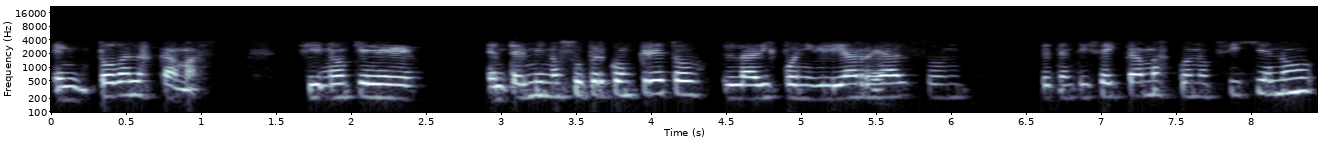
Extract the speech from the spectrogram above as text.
en todas las camas, sino que en términos súper concretos la disponibilidad real son 76 camas con oxígeno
